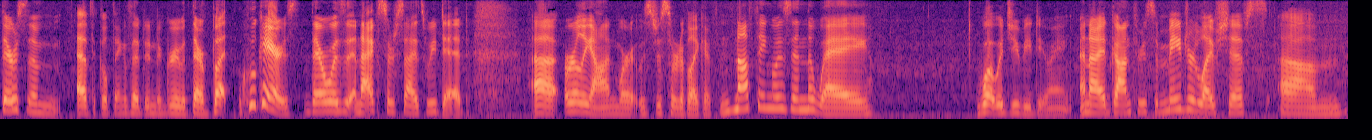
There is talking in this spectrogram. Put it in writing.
there were some ethical things I didn't agree with there. But who cares? There was an exercise we did uh, early on where it was just sort of like if nothing was in the way what would you be doing? And I had gone through some major life shifts, um,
